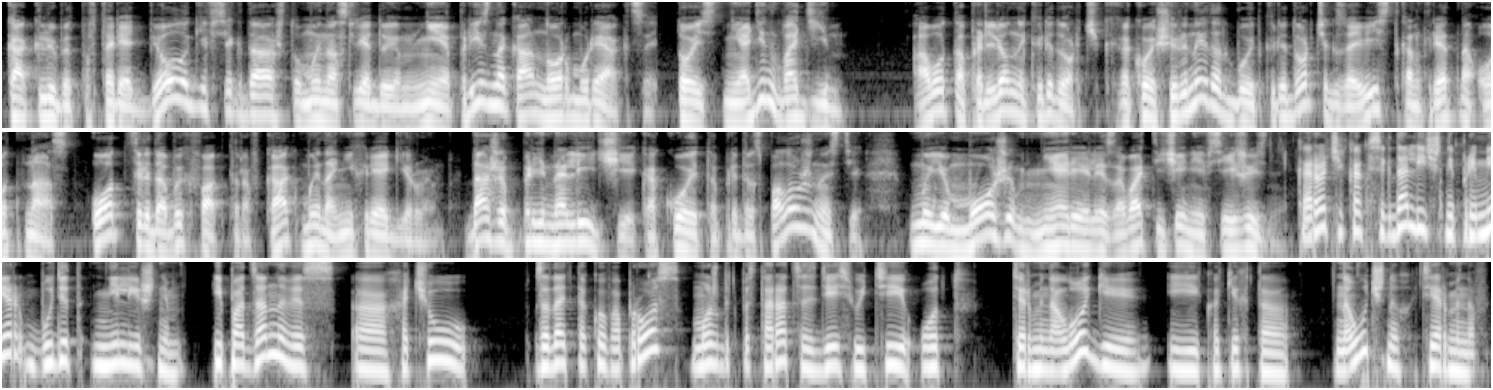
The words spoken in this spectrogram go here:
Как любят повторять биологи всегда, что мы наследуем не признак, а норму реакции. То есть не один в один а вот определенный коридорчик. Какой ширины этот будет коридорчик, зависит конкретно от нас, от средовых факторов, как мы на них реагируем. Даже при наличии какой-то предрасположенности мы ее можем не реализовать в течение всей жизни. Короче, как всегда, личный пример будет не лишним. И под занавес э, хочу задать такой вопрос, может быть, постараться здесь уйти от терминологии и каких-то научных терминов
